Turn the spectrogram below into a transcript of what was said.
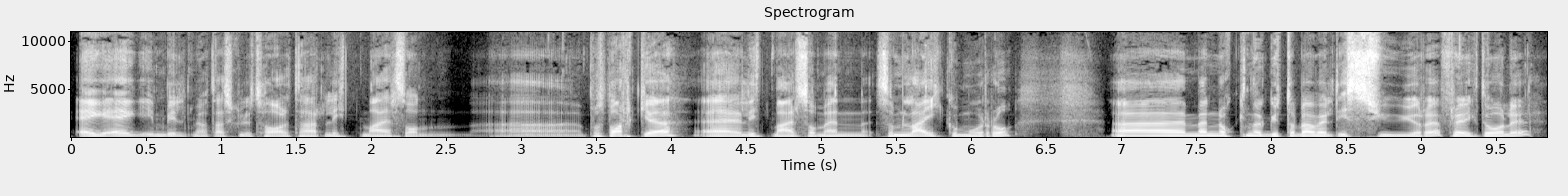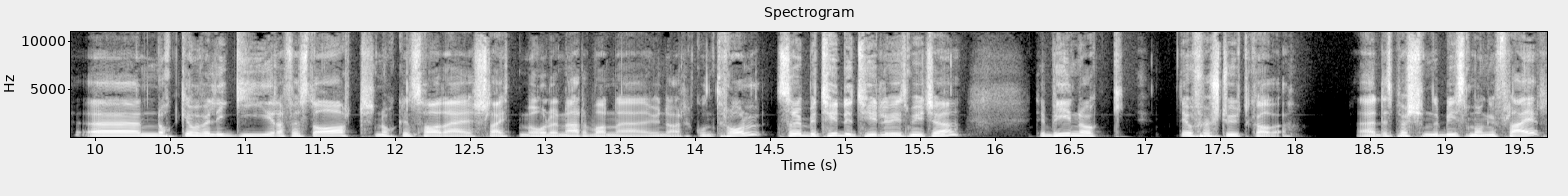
Jeg, jeg innbilte meg at jeg skulle ta dette her litt mer sånn uh, på sparket. Uh, litt mer som, en, som leik og moro. Uh, men noen av gutta ble veldig sure, for det gikk dårlig. noen var veldig gira fra start. Noen sa de sleit med å holde nervene under kontroll. Så det betydde tydeligvis mye. Det blir nok Det er jo første utgave. det spørs om det blir så mange flere.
